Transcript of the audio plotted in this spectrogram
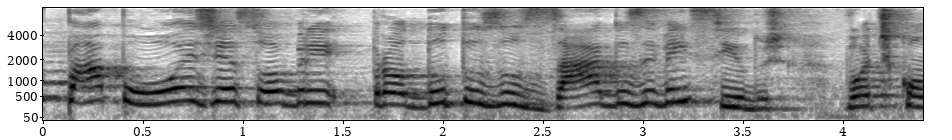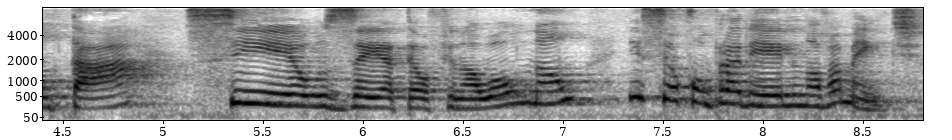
meu papo hoje é sobre produtos usados e vencidos. Vou te contar se eu usei até o final ou não e se eu compraria ele novamente.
